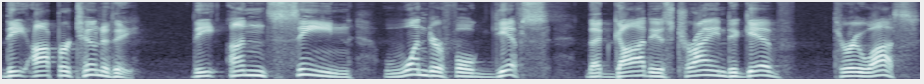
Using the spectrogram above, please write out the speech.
the opportunity, the unseen wonderful gifts that God is trying to give through us.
